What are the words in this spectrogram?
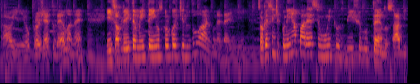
Tal, e é o projeto dela, né? E só que daí também tem os crocodilos do lago, né? Daí. Só que assim, tipo, nem aparece muito os bichos lutando, sabe?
